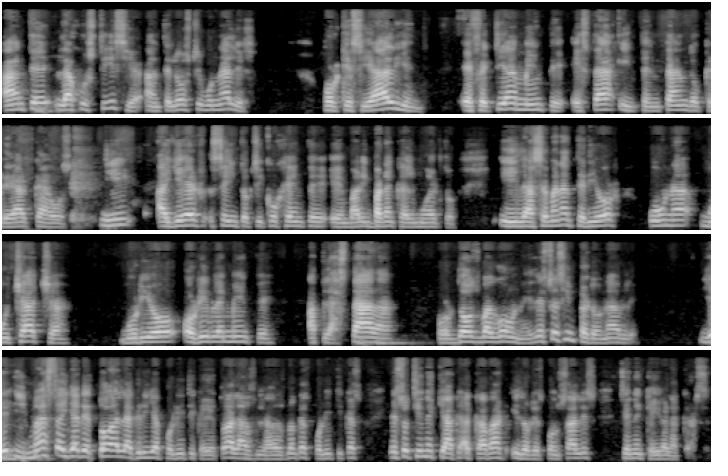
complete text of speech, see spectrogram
ante la justicia, ante los tribunales. Porque si alguien efectivamente está intentando crear caos y Ayer se intoxicó gente en Barranca del Muerto y la semana anterior una muchacha murió horriblemente aplastada por dos vagones. Esto es imperdonable. Y, más allá de toda la grilla política y de todas las, las blancas políticas, eso tiene que acabar y los responsables tienen que ir a la cárcel.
